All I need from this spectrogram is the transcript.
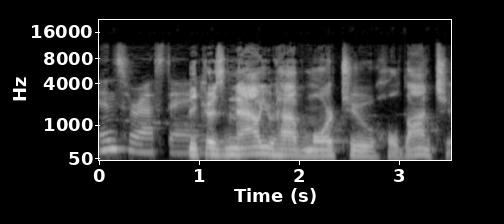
Interesting. because now you have more to hold on to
